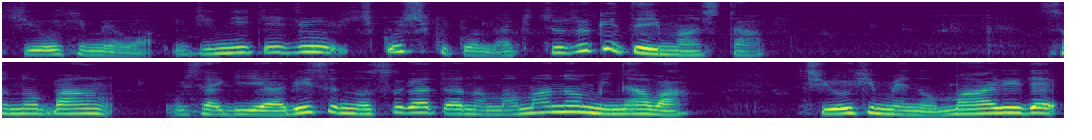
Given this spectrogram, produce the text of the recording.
千代姫は一日中しくしくと泣き続けていました。その晩、うさぎやリスの姿のままの皆は、千代姫の周りで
